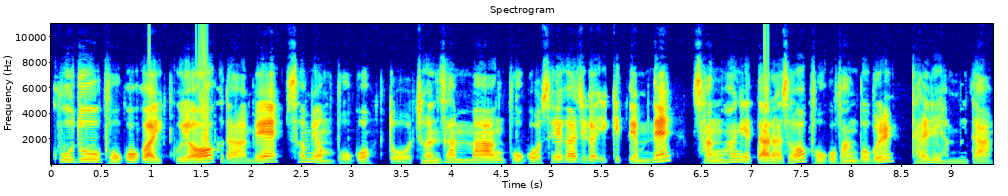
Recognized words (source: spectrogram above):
구두 보고가 있고요. 그 다음에 서면 보고 또 전산망 보고 세 가지가 있기 때문에 상황에 따라서 보고 방법을 달리합니다.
